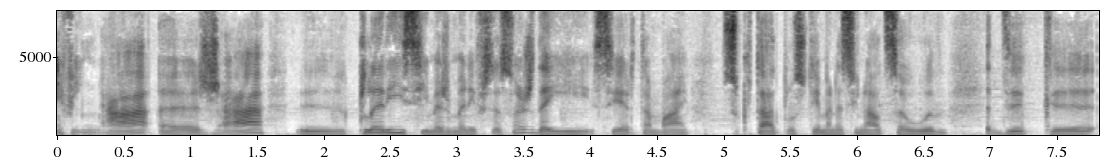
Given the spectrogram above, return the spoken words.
enfim, há já claríssimas manifestações, daí ser também suportado pelo Sistema Nacional de Saúde, de que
